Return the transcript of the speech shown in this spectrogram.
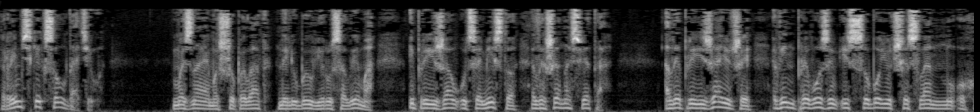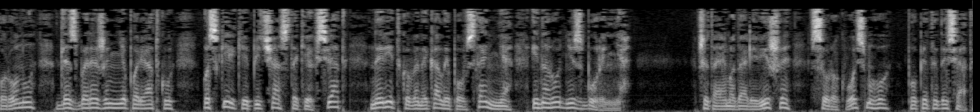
римських солдатів. Ми знаємо, що Пилат не любив Єрусалима і приїжджав у це місто лише на свята. Але приїжджаючи, він привозив із собою численну охорону для збереження порядку, оскільки під час таких свят нерідко виникали повстання і народні збурення. Читаємо далі вірші 48 по 50.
